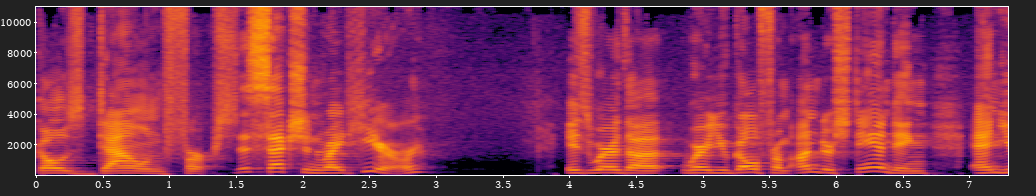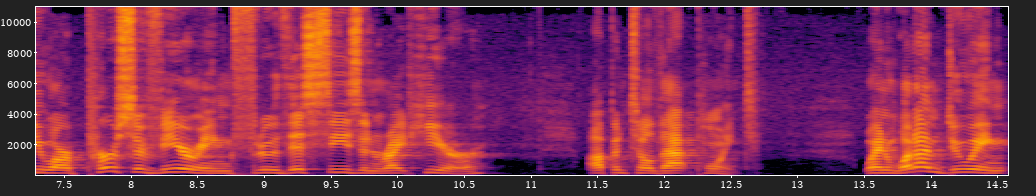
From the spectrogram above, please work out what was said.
goes down first. This section right here is where, the, where you go from understanding and you are persevering through this season right here up until that point. When what I'm doing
